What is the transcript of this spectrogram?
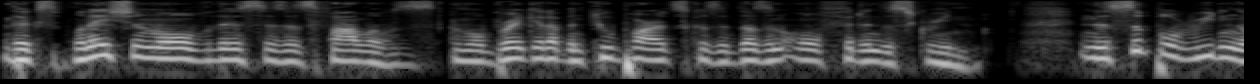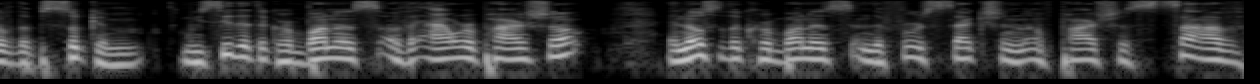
The explanation of this is as follows, and we'll break it up in two parts because it doesn't all fit in the screen. In the simple reading of the Psukim, we see that the Karbanos of our Parsha and also the Karbanos in the first section of Parsha's Tzav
